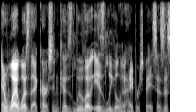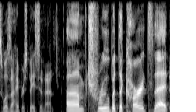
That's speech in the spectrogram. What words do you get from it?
And why was that, Carson? Because Lulo is legal in hyperspace, as this was a hyperspace event. Um, true, but the cards that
